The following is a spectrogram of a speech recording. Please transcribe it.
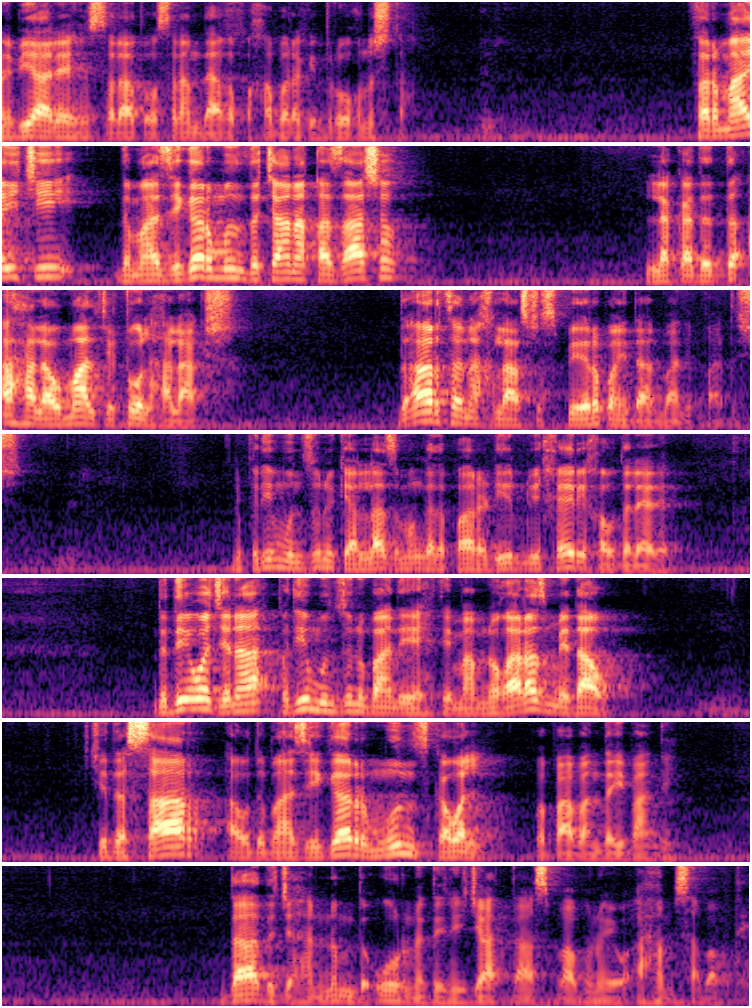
نبی علیه الصلاة والسلام د هغه په خبره کې دروغ نشته فرمایي چې د مازیګر مونځ د چا نه قضا شو لکه د ده اهل او مال چې ټول هلاک شي د هر څه نه خلاص شو سپېره په میدان باندې پاتې شي نو په دې مونځونو کې الله زمونږ دپاره ډېر لوی خیر یې ښودلی دی د دې وجې نه په دې مونځونو باندې اهتمام نو غرض مې داو چې د سار او د مازیګر مونځ کول په پابندۍ باندې دا د جهنم د اور نه د نجات د اسبابو نه یو اهم سبب دی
